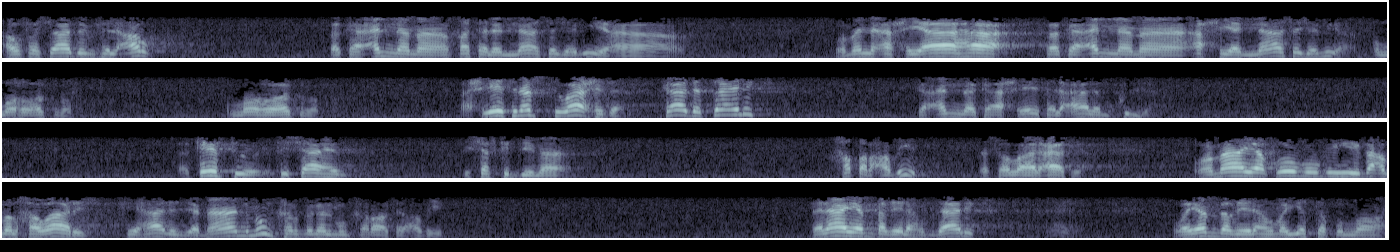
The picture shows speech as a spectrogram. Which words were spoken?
أو فساد في الأرض فكأنما قتل الناس جميعا. ومن أحياها فكأنما أحيا الناس جميعا. الله أكبر. الله أكبر. أحييت نفس واحدة كادت تهلك كأنك أحييت العالم كله. كيف تساهم في سفك الدماء؟ خطر عظيم. نسأل الله العافية. وما يقوم به بعض الخوارج في هذا الزمان منكر من المنكرات العظيمة. فلا ينبغي لهم ذلك وينبغي لهم أن يتقوا الله.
